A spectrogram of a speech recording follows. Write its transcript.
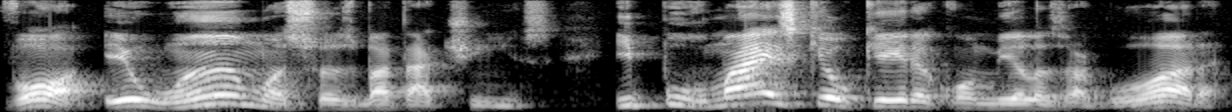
Vó, eu amo as suas batatinhas. E por mais que eu queira comê-las agora,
